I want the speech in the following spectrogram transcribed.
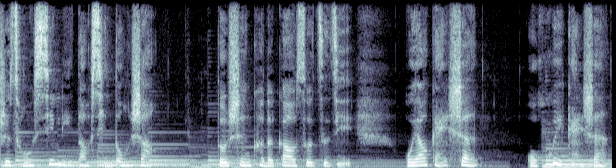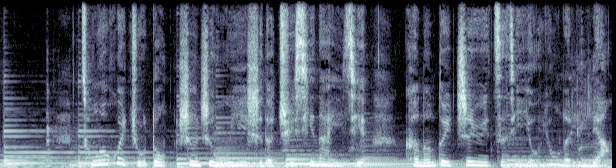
是从心理到行动上，都深刻的告诉自己，我要改善，我会改善，从而会主动甚至无意识的去吸纳一切可能对治愈自己有用的力量。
